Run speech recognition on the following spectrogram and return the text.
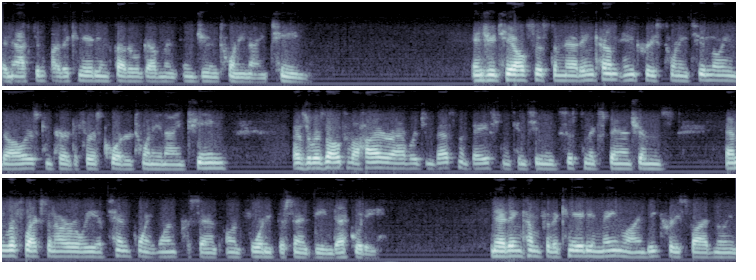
enacted by the Canadian federal government in June 2019. NGTL system net income increased $22 million compared to first quarter 2019 as a result of a higher average investment base from continued system expansions and reflects an ROE of 10.1% on 40% deemed equity. Net income for the Canadian Mainline decreased $5 million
